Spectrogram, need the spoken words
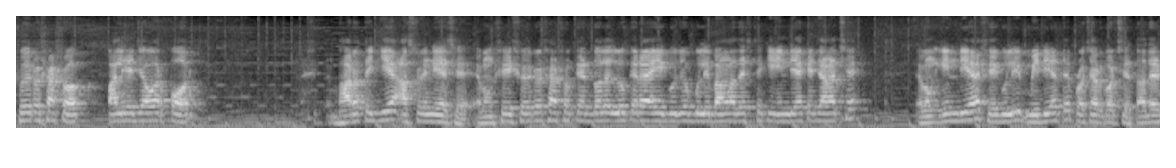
স্বৈরশাসক পালিয়ে যাওয়ার পর ভারতে গিয়ে আশ্রয় নিয়েছে এবং সেই স্বৈরশাসকের দলের লোকেরা এই গুজবগুলি বাংলাদেশ থেকে ইন্ডিয়াকে জানাচ্ছে এবং ইন্ডিয়া সেগুলি মিডিয়াতে প্রচার করছে তাদের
